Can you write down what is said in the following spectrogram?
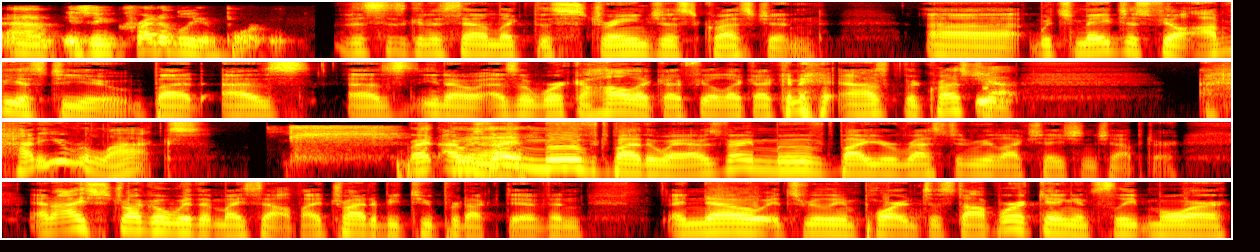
um, is incredibly important. This is going to sound like the strangest question, uh, which may just feel obvious to you, but as as you know, as a workaholic, I feel like I can ask the question: yeah. How do you relax? Right. I was yeah. very moved, by the way. I was very moved by your rest and relaxation chapter. And I struggle with it myself. I try to be too productive. And I know it's really important to stop working and sleep more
